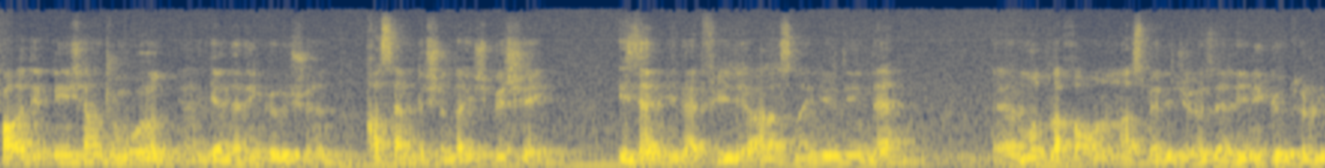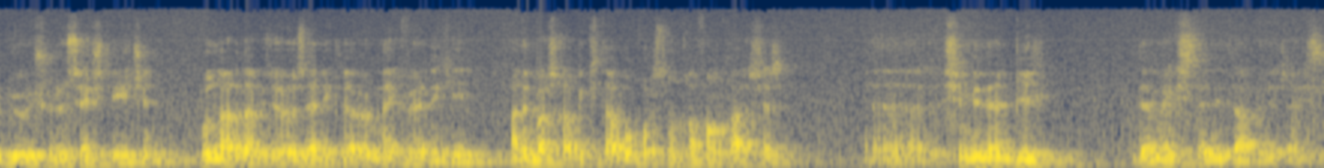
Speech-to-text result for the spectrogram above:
Fakat İbn Hişam cumhurun yani genelin görüşünün kasem dışında hiçbir şey izen ile fiili arasına girdiğinde e, mutlaka onun nasip edici özelliğini götürür görüşünü seçtiği için bunları da bize özellikle örnek verdi ki hani başka bir kitap okursun kafan karışır e, şimdiden bil demek istediği tabiri caizse.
